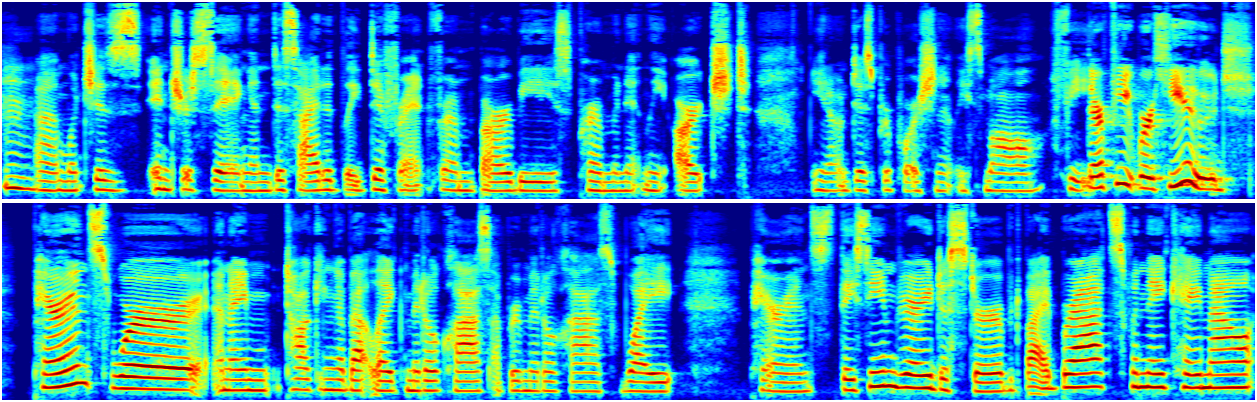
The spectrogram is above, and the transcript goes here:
mm. um, which is interesting and decidedly different from Barbie's permanently arched, you know, disproportionately small feet. Their feet were huge. Parents were, and I'm talking about like middle class, upper middle class, white parents, they seemed very disturbed by Bratz when they came out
